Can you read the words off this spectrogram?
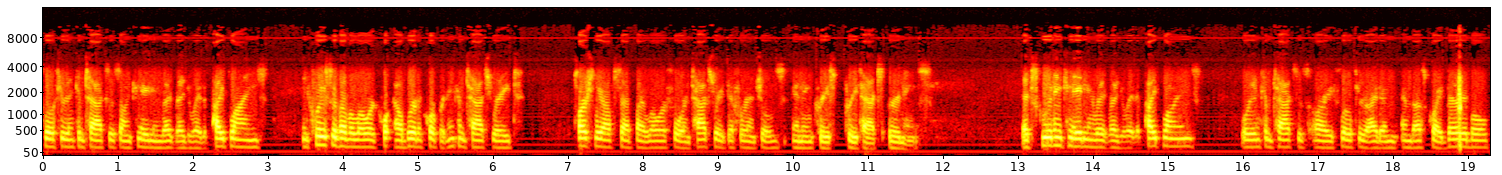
flow-through income taxes on Canadian regulated pipelines, inclusive of a lower Alberta corporate income tax rate, partially offset by lower foreign tax rate differentials and increased pre-tax earnings. Excluding Canadian rate-regulated pipelines, where income taxes are a flow-through item and thus quite variable,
